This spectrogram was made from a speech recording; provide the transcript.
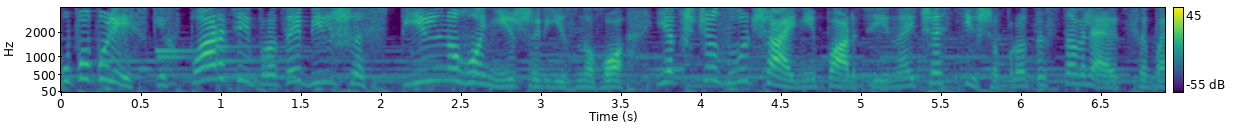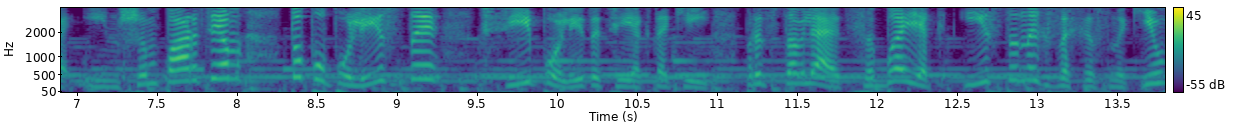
У популістських партій проте більше спільного ніж різного. Якщо звичайні партії найчастіше протиставляють себе іншим партіям, то популісти всі політиці, як такі, представляють себе як істинних захисників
